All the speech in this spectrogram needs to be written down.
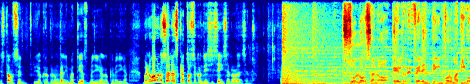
estamos en, yo creo que en un galimatías, me digan lo que me digan. Bueno, vámonos a las 14.16 en hora del centro. Solórzano, el referente informativo.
